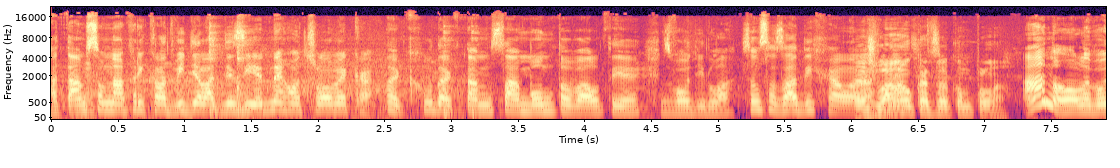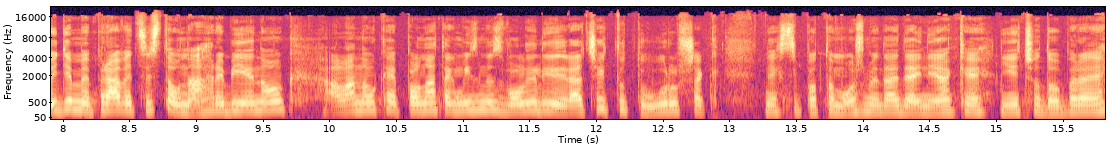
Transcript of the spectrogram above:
a tam som napríklad videla dnes jedného človeka. Tak chudák tam sám montoval tie zvodidla. Som sa zadýchala. Až lanovka celkom plná. Áno, lebo ideme práve cestou na hrebienok a lanovka je plná, tak my sme zvolili radšej tú túru, však nech si potom môžeme dať aj nejaké niečo dobré,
